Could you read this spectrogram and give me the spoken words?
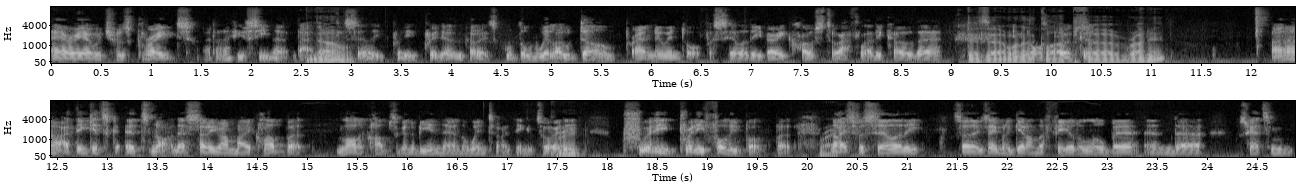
area, which was great. I don't know if you've seen it. That no. new facility, pretty pretty. Got it. It's called the Willow Dome, brand new indoor facility, very close to Athletico. There. Does uh, one of the clubs uh, run it? Uh, I think it's it's not necessarily run by a club, but a lot of clubs are going to be in there in the winter. I think it's already right. pretty pretty fully booked, but right. nice facility. So I was able to get on the field a little bit, and uh, we had some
